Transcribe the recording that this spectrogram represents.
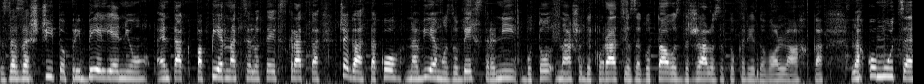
za zaščito pri beljenju, en tak papirnat selotejp. Skratka, če ga tako navijemo z obeh strani, bo to našo dekoracijo zagotovo zdržalo, zato ker je dovolj lahka. Lahko muce,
